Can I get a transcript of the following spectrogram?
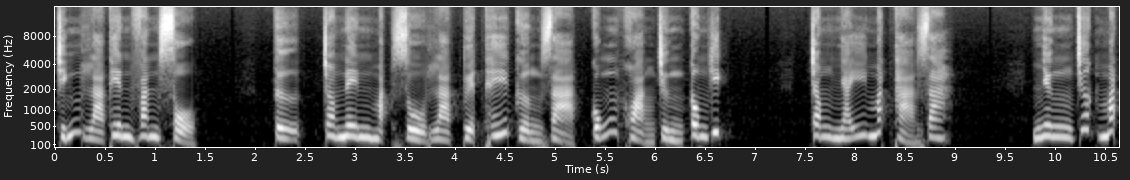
chính là thiên văn sổ. Tự, cho nên mặc dù là tuyệt thế cường giả cũng khoảng chừng công kích. Trong nháy mắt thả ra. Nhưng trước mắt,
